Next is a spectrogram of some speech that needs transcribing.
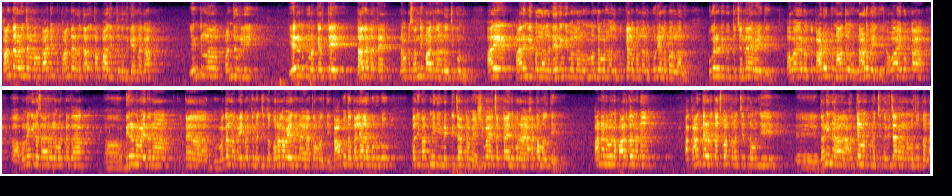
ಕಾಂತಾರ ಅಂಚನ ನಮಗೆ ಆದಿಪ್ಪು. ಕಾಂತಾರ ದಾದ ತಪ್ಪಾದಿತ್ತು ನನಗೆ ಎನ್ನಾಗ ಎಂಕಲ್ನ ಪಂಜುರ್ಲಿ ಏರಡು ಪೂರ ಕೆರ್ತೆ, ದಾದ ಕತೆ, ನಮಗೆ ಸಂಧಿ ಬಾರದ ನಡೆದು ತಿಕ್ಕೊಂಡು. ಆಯೆ ಪಾರಂಗಿ ಬಲ್ಲಾಲು, ನೇರಂಗಿ ಬಲ್ಲಾಲು, ಉಮ್ಮಂದ ಬಲ್ಲಾಲು, ಕುಕ್ಕೆಲ ಬಲ್ಲಾಲು, ಕೂರಿಯಲ ಬಲ್ಲಾಲು. ಬುಗರಡಿ ಕುತ್ತು ಚೆನ್ನೈ ಬೈದೆ ಅವಾಯ ಕಾಡೊಟ್ಟು ನಾದು ನಾಡು ಬೈದೆ ಅವಾಯ ಬೊಕ್ಕ ಪೊನಂಗಿಲ ಸಾರಲ ಮಟ್ಟದ ಬೀರಣ ವೈದನ ಮಗಲ್ನ ಕೈಬತ್ತಿನ ಚಿತ್ತ ಕೊರಗ ವೇದನ ಹತಮಲ್ತೆ ಕಾಪುದ ಕಲ್ಯಾಣ ಬುಡುಡು ಪಲಿ ಪದ್ಮಿನಿ ಮೆಕ್ತಿ ಜಾಕಮೆ ಶಿವಯ ಚಕ್ಕಾಯನ ಪುರ ಹತಮಲ್ತೆ. ಅಣ್ಣನವನ ಪಾರ್ದನಡು ಆ ಕಾಂತಾರಡು ತಚ್ಬರ್ತನ ಚಿತ್ರ ಒಂಜಿ ದಣಿನ ಹತ್ಯೆ ಮಲ್ಪನ ಚಿತ್ರ, ವಿಚಾರಣ ನಮ್ಮ ಸೂತನ.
